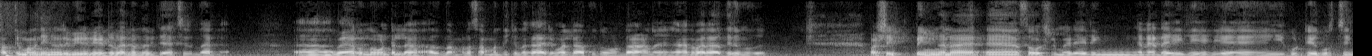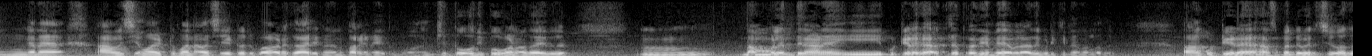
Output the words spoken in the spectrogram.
സത്യം പറഞ്ഞ് ഇങ്ങനെ ഒരു വീഡിയോ ആയിട്ട് വരണമെന്ന് വിചാരിച്ചിരുന്നതല്ല. വേറെ വേറൊന്നും കൊണ്ടല്ല. അത് നമ്മളെ സംബന്ധിക്കുന്ന കാര്യമല്ലാത്തത് കൊണ്ടാണ് ഞാൻ വരാതിരുന്നത്. പക്ഷെ ഇപ്പം ഇങ്ങനെ സോഷ്യൽ മീഡിയയിൽ ഇങ്ങനെ ഡെയിലി ഈ കുട്ടിയെക്കുറിച്ച് ഇങ്ങനെ ആവശ്യമായിട്ടും അനാവശ്യമായിട്ടും ഒരുപാട് കാര്യങ്ങൾ പറയണ കേൾക്കുമ്പോൾ എനിക്ക് തോന്നിപ്പോവാണ്. അതായത് നമ്മൾ എന്തിനാണ് ഈ കുട്ടിയുടെ കാര്യത്തിൽ ഇത്രയധികം വേവലാതി പിടിക്കുന്നത് എന്നുള്ളത്? ആ കുട്ടിയുടെ ഹസ്ബൻഡ് മരിച്ചു. അത്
